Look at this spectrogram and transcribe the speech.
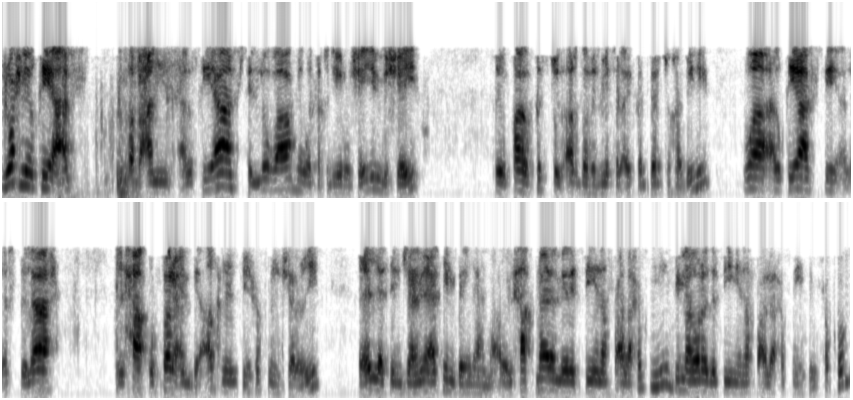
نروح للقياس. طبعا القياس في اللغة هو تقدير شيء بشيء. يقال قست الأرض بالمثل أي قدرتها به. والقياس في الاصطلاح إلحاق فرع بأصل في حكم شرعي علة جامعة بينهما. أو الحق ما لم يرد فيه نص على حكمه بما ورد فيه نص على حكمه في الحكم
